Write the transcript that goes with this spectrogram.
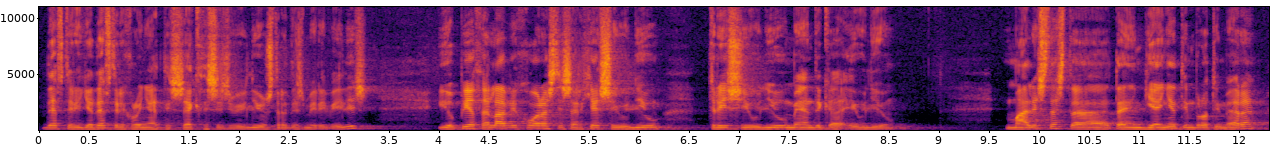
δεύτερη, για δεύτερη χρονιά της έκθεσης βιβλίου Στρατής Μυριβίλης, η οποία θα λάβει χώρα στις αρχές Ιουλίου 3 Ιουλίου με 11 Ιουλίου. Μάλιστα στα τα εγγένεια την πρώτη μέρα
